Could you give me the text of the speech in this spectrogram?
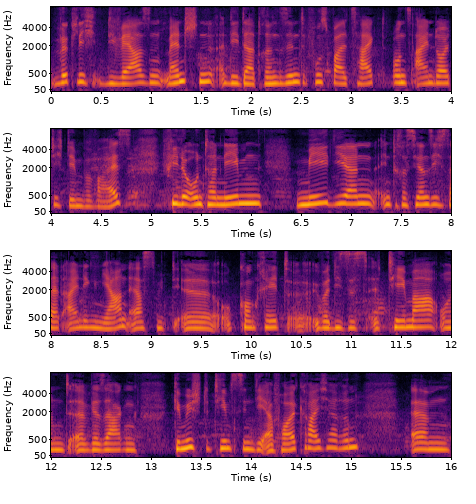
wirklich diversen Menschen, die da drin sind. Fußball zeigt uns eindeutig den Beweis. Viele Unternehmen, Medien interessieren sich seit einigen Jahren erst mit, äh, konkret äh, über dieses äh, Thema und äh, wir sagen, gemischte Teams sind die erfolgreicheren. Ähm,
